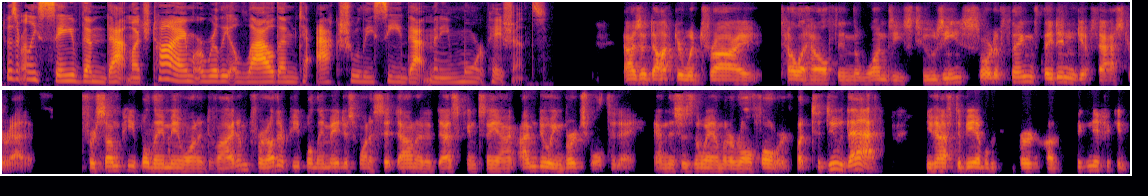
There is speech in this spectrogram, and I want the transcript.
doesn't really save them that much time or really allow them to actually see that many more patients. As a doctor would try telehealth in the onesies, twosies sort of things, they didn't get faster at it. For some people, they may want to divide them. For other people, they may just want to sit down at a desk and say, I'm doing virtual today, and this is the way I'm going to roll forward. But to do that, you have to be able to convert a significant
